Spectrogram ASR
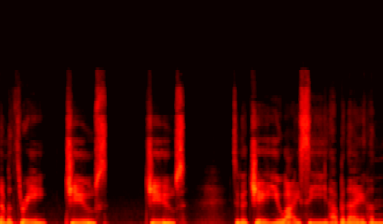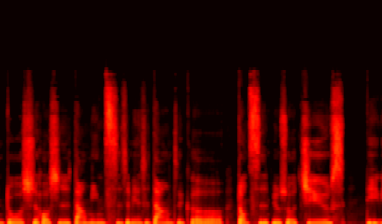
Number three，juice，juice 这个 j u i c 它本来很多时候是当名词，这边是当这个动词，比如说 juice the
